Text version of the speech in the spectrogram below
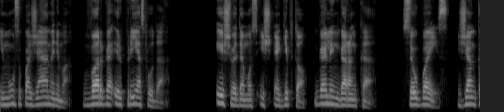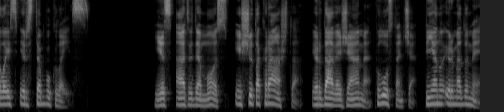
į mūsų pažeminimą, vargą ir priespaudą. Išvedė mus iš Egipto galinga ranka, siaubais, ženklais ir stebuklais. Jis atvedė mus į šitą kraštą ir davė žemę plūstančią pienu ir medumi.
